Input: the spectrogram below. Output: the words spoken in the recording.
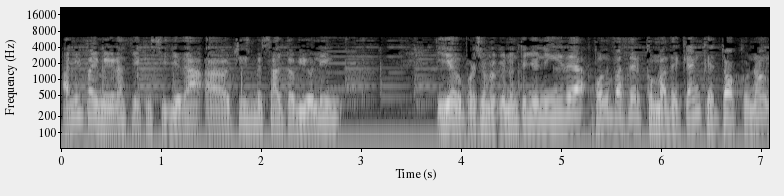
A mí faime gracia que se lle dá ao chisme salto violín e eu, por exemplo, que non teño nin idea, podo facer como a de quen que toco, non?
